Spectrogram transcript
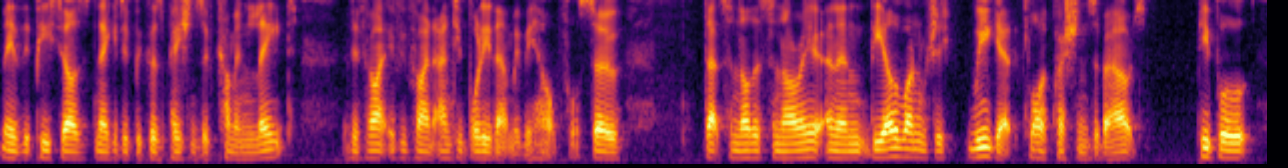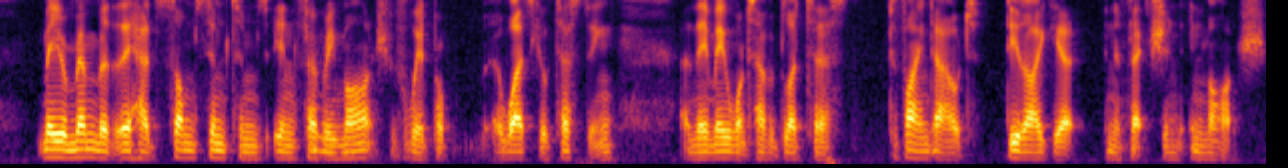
maybe the PCR is negative because patients have come in late. If you find, if you find antibody, that may be helpful. So that's another scenario. And then the other one, which is, we get a lot of questions about, people may remember that they had some symptoms in February, March before we had prop- uh, wide-scale testing, and they may want to have a blood test to find out did I get an infection in March,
